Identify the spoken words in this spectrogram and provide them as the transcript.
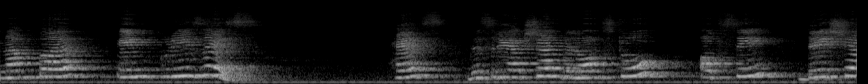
number increases hence this reaction belongs to oxidation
